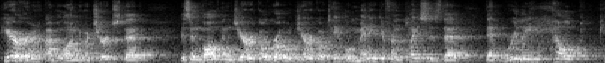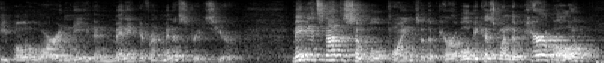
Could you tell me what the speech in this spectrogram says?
Here, I belong to a church that is involved in Jericho Road, Jericho Table, many different places that, that really help people who are in need and many different ministries here. Maybe it's not the simple point of the parable because when the parable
